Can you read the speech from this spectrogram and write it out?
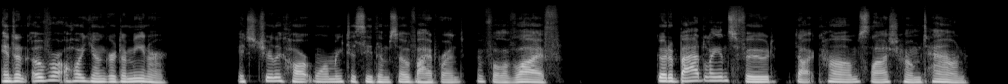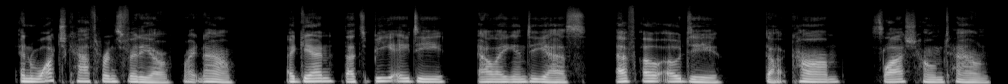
and an overall younger demeanor. It's truly heartwarming to see them so vibrant and full of life. Go to badlandsfood.com slash hometown and watch Katherine's video right now. Again, that's B-A-D-L-A-N-D-S F-O-O-D dot com slash hometown.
